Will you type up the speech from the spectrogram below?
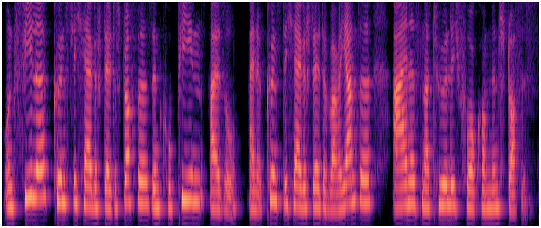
und viele künstlich hergestellte Stoffe sind Kopien, also eine künstlich hergestellte Variante eines natürlich vorkommenden Stoffes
